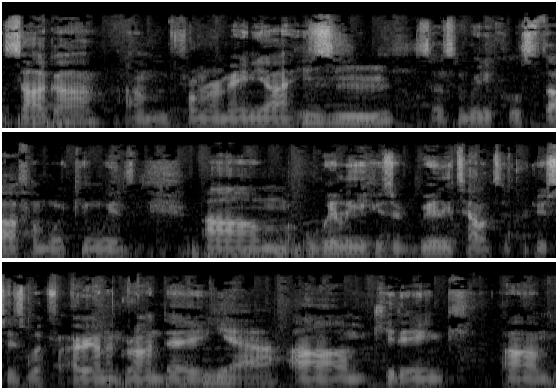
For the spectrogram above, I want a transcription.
Zaga um, from Romania. He's, Mhm. he's done some really cool stuff. I'm working with um, Willie, who's a really talented producer. He's worked for Ariana Grande, Yeah. um, Kid Ink, um,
